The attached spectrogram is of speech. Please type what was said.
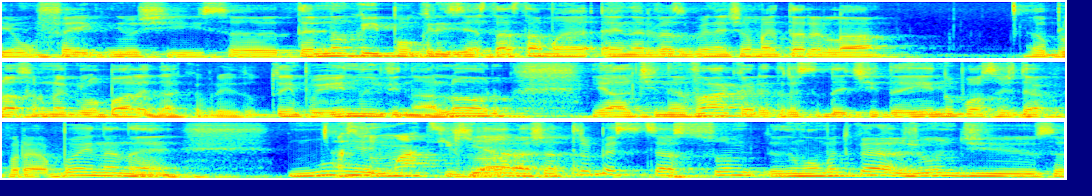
e un fake news și să terminăm cu ipocrizia asta. Asta mă enervează pe mine cel mai tare la uh, platformele globale, dacă vrei. Tot timpul ei nu-i vina lor, e altcineva care trebuie să decide, ei nu pot să-și dea cu părerea. Băi, nene, nu Asumați-vă. e chiar așa. Trebuie să-ți asumi, în momentul în care ajungi să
